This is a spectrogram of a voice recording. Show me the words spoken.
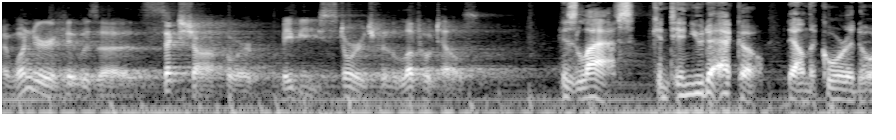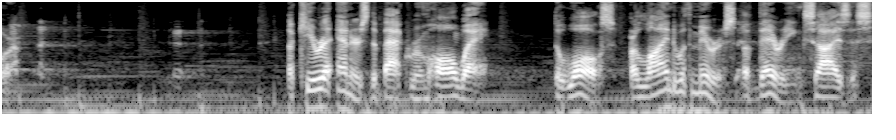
I wonder if it was a sex shop or maybe storage for the love hotels. His laughs continue to echo down the corridor. Akira enters the back room hallway. The walls are lined with mirrors of varying sizes,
